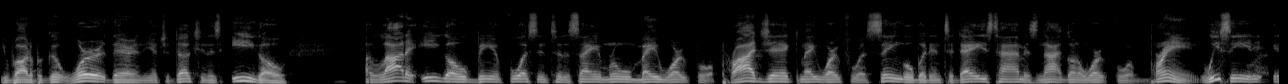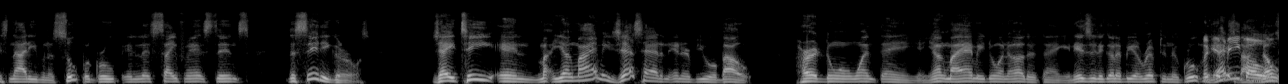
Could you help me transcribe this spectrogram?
You brought up a good word there in the introduction is ego a lot of ego being forced into the same room may work for a project, may work for a single, but in today's time, it's not going to work for a brand. We see it, it's not even a super group. And let's say, for instance, the City Girls. JT and Young Miami just had an interview about her doing one thing and Young Miami doing the other thing. And is it going to be a rift in the group? Look at Migos. No,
